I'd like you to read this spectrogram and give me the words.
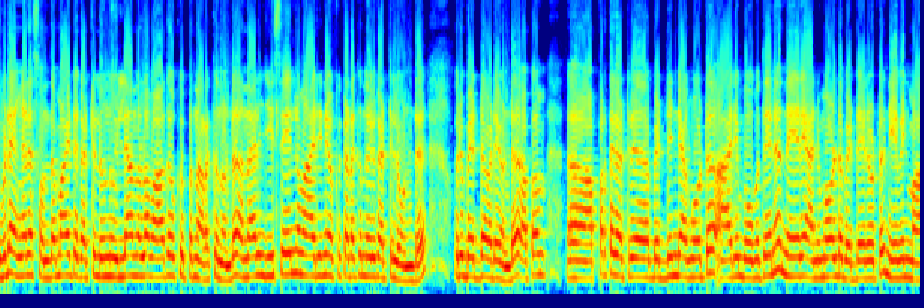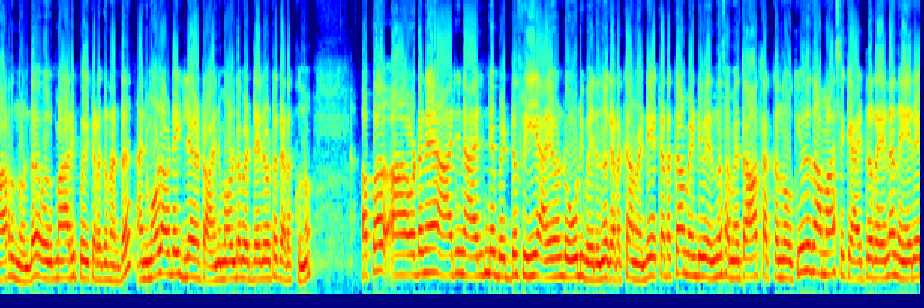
ഇവിടെ എങ്ങനെ സ്വന്തമായിട്ട് കട്ടിലൊന്നും ഇല്ല എന്നുള്ള വാദമൊക്കെ ഇപ്പം നടക്കുന്നുണ്ട്. എന്നാലും ജിസേലിനും ആര്യനും ഒക്കെ കിടക്കുന്ന ഒരു കട്ടിലുണ്ട്. ഒരു ബെഡ് അവിടെയുണ്ട്. അപ്പം അപ്പുറത്തെ കട്ടിൽ ബെഡിന്റെ അങ്ങോട്ട് ആര്യം പോകുമ്പോഴത്തേന് നേരെ അനുമോളുടെ ബെഡിലോട്ട് നെവിൻ മാറുന്നുണ്ട്. മാറിപ്പോയി കിടക്കുന്നുണ്ട്. അനിമോൾ അവിടെ ഇല്ല കേട്ടോ. അനിമോളുടെ ബെഡിലോട്ട് കിടക്കുന്നു. അപ്പോൾ ഉടനെ ആര്യൻ ആര്യന്റെ ബെഡ് ഫ്രീ ആയതുകൊണ്ട് ഓടി വരുന്നു കിടക്കാൻ വേണ്ടി. കിടക്കാൻ വേണ്ടി വരുന്ന സമയത്ത് ആ തക്കം നോക്കി ഒരു തമാശക്കായിട്ട് റെന നേരെ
